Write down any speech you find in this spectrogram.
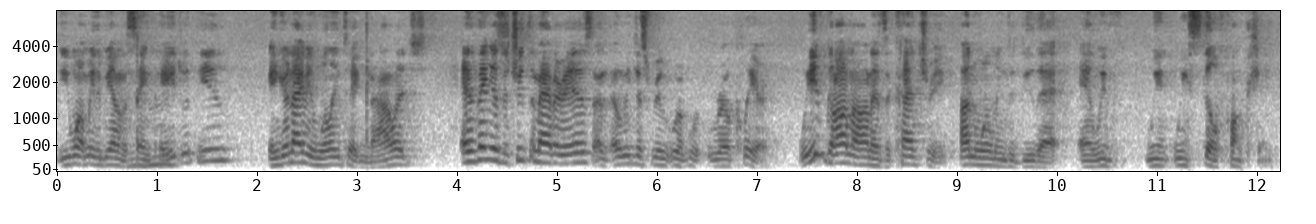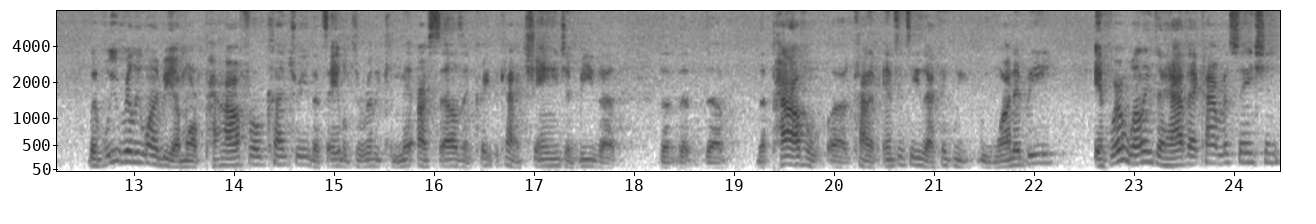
You want me to be on the same mm-hmm. page with you? And you're not even willing to acknowledge. And the thing is, the truth of the matter is, and let me just be real, real, real clear. We've gone on as a country unwilling to do that, and we've we, we still function. But if we really want to be a more powerful country that's able to really commit ourselves and create the kind of change and be the the the, the, the powerful uh, kind of entity that I think we, we want to be, if we're willing to have that conversation,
